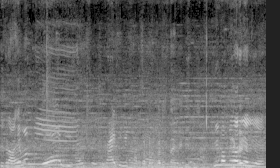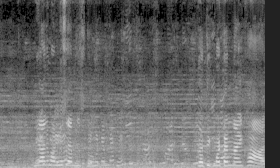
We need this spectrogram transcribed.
तिकडे आहे मम्मी. काय तुम्ही खाता खातच नाही मी. मी मम्मीवर गेली आहे मी आणि मम्मी सेम दिसतो प्रतीक मटन नाही खात.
